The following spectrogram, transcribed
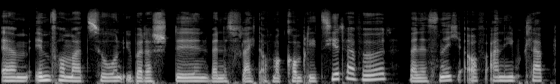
ähm, Informationen über das Stillen, wenn es vielleicht auch mal komplizierter wird, wenn es nicht auf Anhieb klappt.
